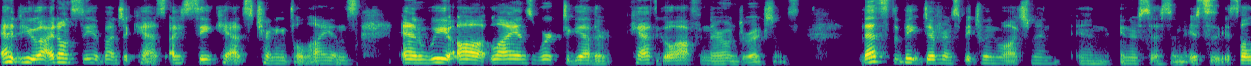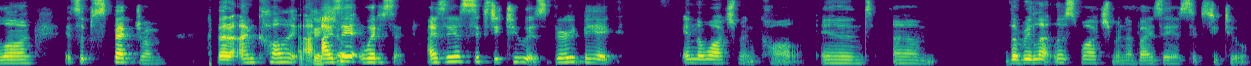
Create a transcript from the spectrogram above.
at you, I don't see a bunch of cats. I see cats turning to lions. And we all lions work together. Cats go off in their own directions. That's the big difference between Watchmen and intercession. It's it's a long, it's a spectrum. But I'm calling okay, Isaiah, so- wait a second. Isaiah 62 is very big in the watchman call and um, the relentless watchman of Isaiah 62.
